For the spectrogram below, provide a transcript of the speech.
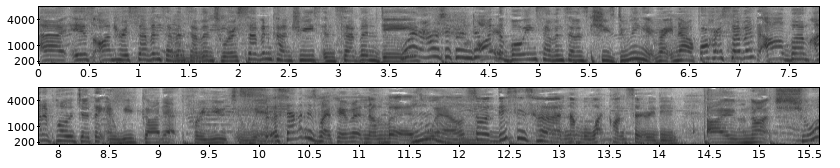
uh, is on her 777 tour, seven countries in seven days. What? How's she gonna do On it? the Boeing 77. She's doing it right now for her seventh album, Unapologetic, and we've got it for you to win. Uh, Seven is my favorite number as well. So this is her number what concert already? I'm not sure.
